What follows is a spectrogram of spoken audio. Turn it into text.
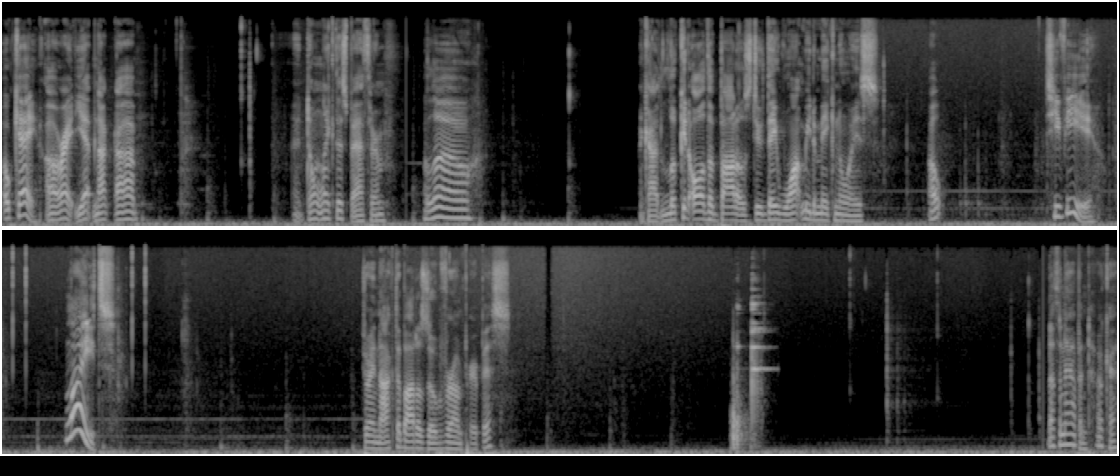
Okay. All right. Yep. Not. Uh. I don't like this bathroom. Hello. My God, look at all the bottles, dude. They want me to make noise. Oh. TV. Light. Do I knock the bottles over on purpose? Nothing happened. Okay.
